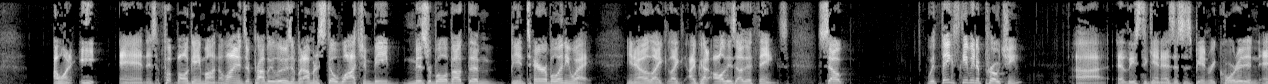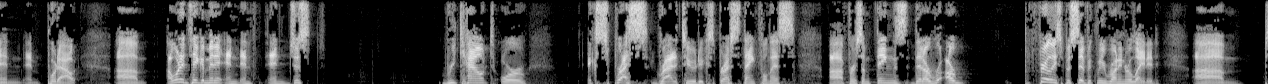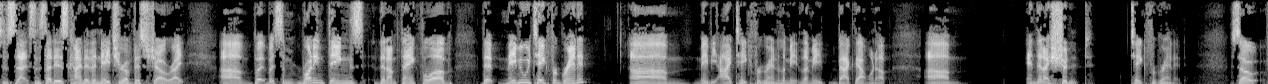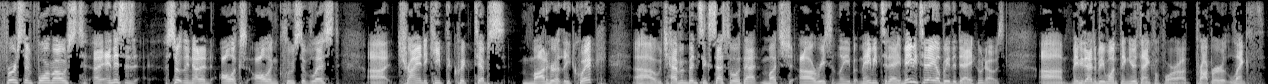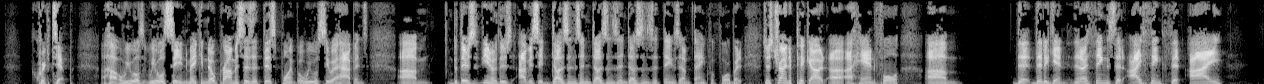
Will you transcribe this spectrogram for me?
I want to eat and there's a football game on. The Lions are probably losing, but I'm going to still watch and be miserable about them being terrible anyway. You know, like like I've got all these other things. So with Thanksgiving approaching, uh, at least again as this is being recorded and and, and put out, um, I want to take a minute and and and just recount or express gratitude, express thankfulness uh, for some things that are are fairly specifically running related. Um, since that since that is kind of the nature of this show, right? Um, but but some running things that I'm thankful of that maybe we take for granted. Um, maybe I take for granted. Let me let me back that one up. Um, and that I shouldn't take for granted. So first and foremost, uh, and this is certainly not an all all inclusive list. Uh, trying to keep the quick tips moderately quick, uh, which haven't been successful with that much uh, recently. But maybe today, maybe today will be the day. Who knows? Um, maybe that'd be one thing you're thankful for: a proper length quick tip. Uh, we will we will see. Making no promises at this point, but we will see what happens. Um, but there's you know there's obviously dozens and dozens and dozens of things that I'm thankful for. But just trying to pick out a, a handful. Um, that that again that are things that I think that I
